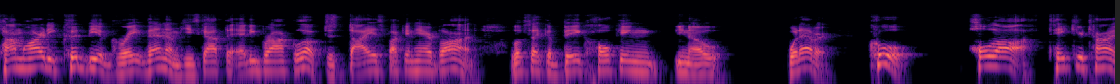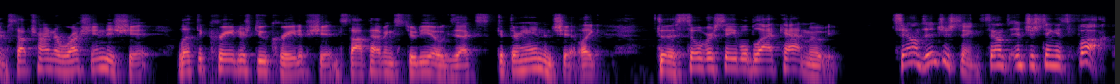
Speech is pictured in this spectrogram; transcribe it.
Tom Hardy could be a great Venom. He's got the Eddie Brock look. Just dye his fucking hair blonde. Looks like a big hulking, you know, whatever. Cool. Hold off. Take your time. Stop trying to rush into shit. Let the creators do creative shit and stop having studio execs get their hand in shit. Like the Silver Sable Black Cat movie. Sounds interesting. Sounds interesting as fuck.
